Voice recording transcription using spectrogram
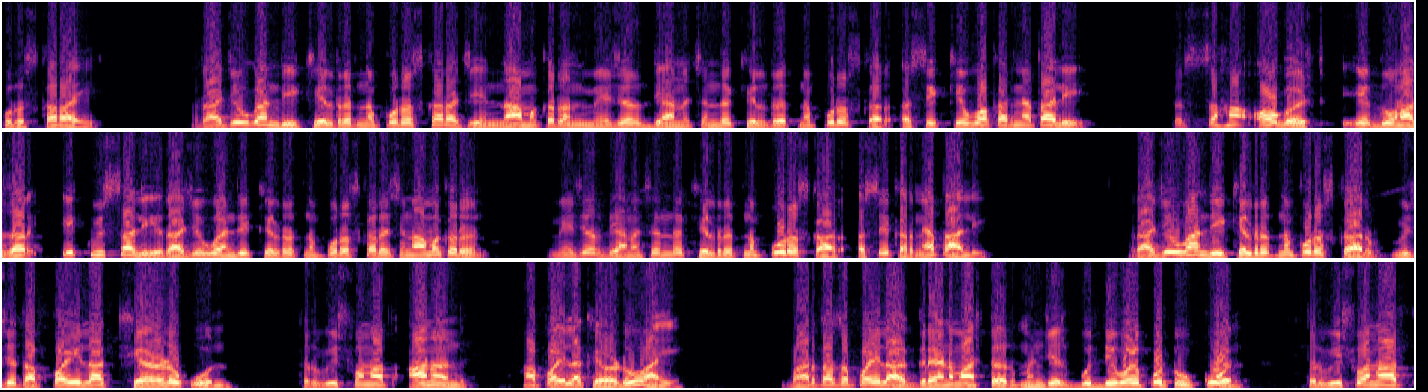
पुरस्कार आहे. राजीव गांधी खेलरत्न पुरस्काराचे नामकरण मेजर ध्यानचंद खेलरत्न पुरस्कार असे केव्हा करण्यात आले? तर सहा ऑगस्ट दोन हजार एकवीस साली राजीव गांधी खेलरत्न पुरस्काराचे नामकरण मेजर ध्यानचंद खेलरत्न पुरस्कार असे करण्यात आले. राजीव गांधी खेलरत्न पुरस्कार विजेता पहिला खेळाडू कोण? तर विश्वनाथ आनंद हा पहिला खेळाडू आहे. भारताचा पहिला ग्रँडमास्टर म्हणजेच बुद्धिबळपटू कोण? तर विश्वनाथ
